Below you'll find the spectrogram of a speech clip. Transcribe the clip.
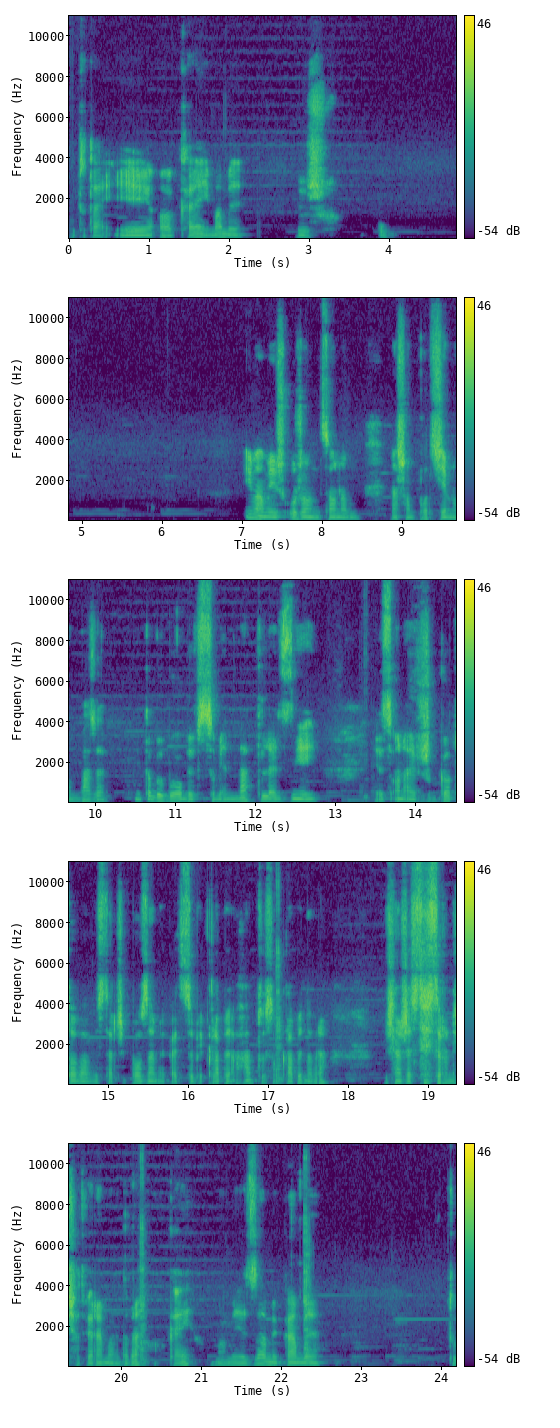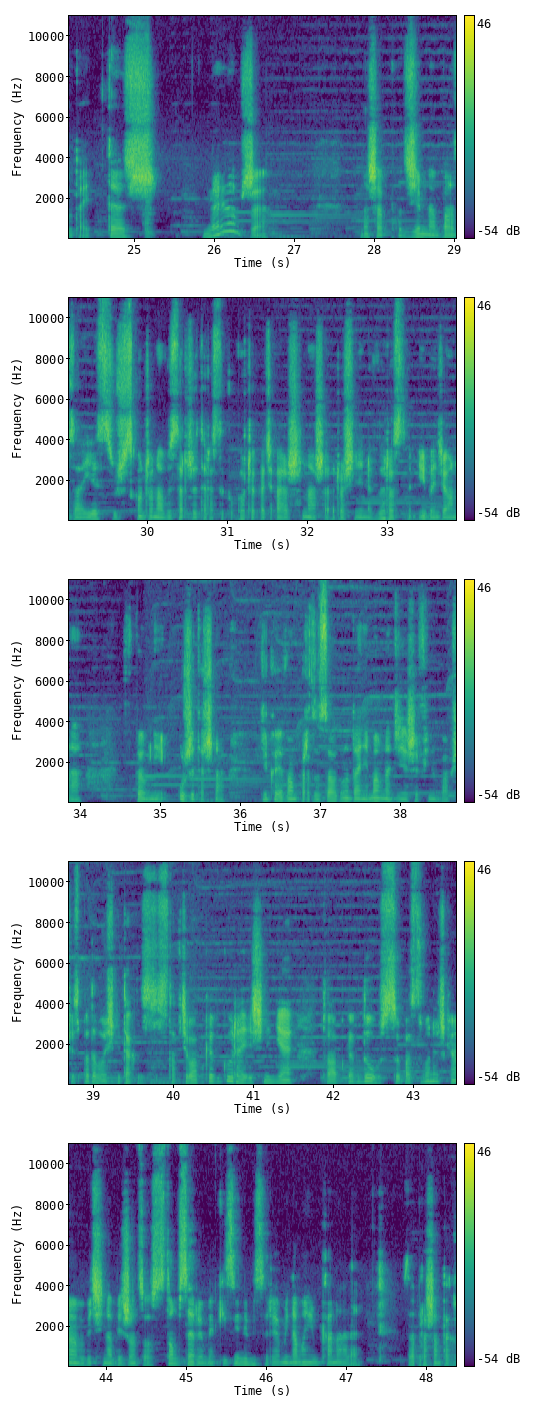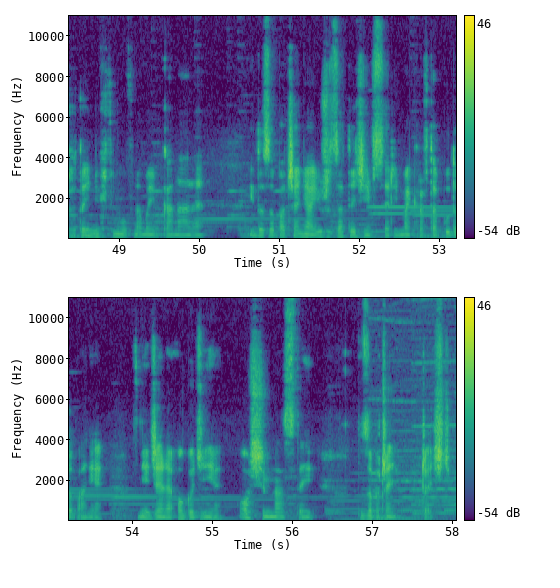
tutaj. I okej, mamy już. I mamy już urządzoną naszą podziemną bazę. I to by byłoby w sobie na tyle z niej. Jest ona już gotowa, wystarczy pozamykać sobie klapy. Aha, tu są klapy, dobra. Myślałem, że z tej strony się otwieram, ale dobra, okej. Mamy je, zamykamy. Tutaj też. No i dobrze. Nasza podziemna baza jest już skończona. Wystarczy teraz tylko poczekać, aż nasze rośliny wyrosną i będzie ona w pełni użyteczna. Dziękuję Wam bardzo za oglądanie. Mam nadzieję, że film Wam się spodobał. Jeśli tak, to zostawcie łapkę w górę. Jeśli nie, to łapkę w dół. Suba z dzwoneczkiem, aby być na bieżąco z tą serią, jak i z innymi seriami na moim kanale. Zapraszam także do innych filmów na moim kanale. I do zobaczenia już za tydzień w serii Minecrafta Budowanie w niedzielę o godzinie 18. Do zobaczenia. Cześć.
